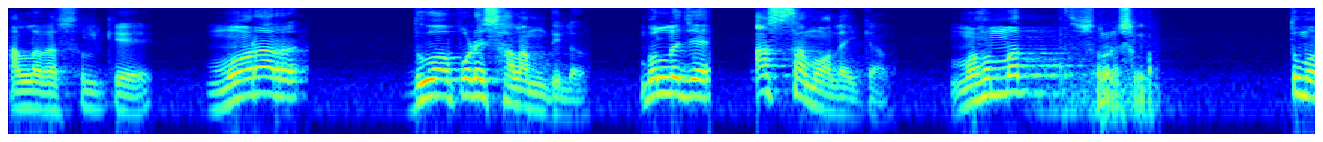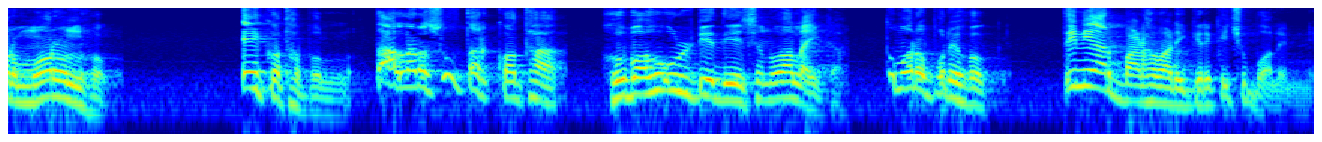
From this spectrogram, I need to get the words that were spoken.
আল্লাহ রাসুলকে মরার দোয়া পড়ে সালাম দিল। বলল যে, আসসালাম আলাইকাম। মোহাম্মদ তোমার মরণ হোক। এই কথা বলল। তা আল্লাহ রসুল তার কথা হুবাহু উল্টিয়ে দিয়েছেন ওয়ালাইকা তোমার ওপরে হোক। তিনি আর বাড়াবাড়ি করে কিছু বলেননি।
